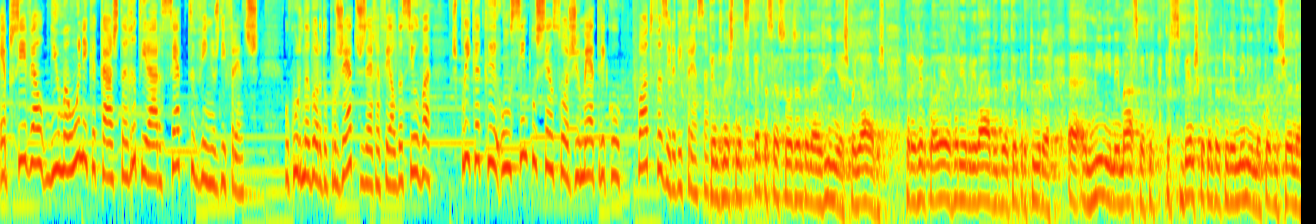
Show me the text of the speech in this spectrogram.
é possível de uma única casta retirar sete vinhos diferentes. O coordenador do projeto, José Rafael da Silva, explica que um simples sensor geométrico pode fazer a diferença. Temos neste momento 70 sensores em toda a vinha espalhados para ver qual é a variabilidade da temperatura a mínima e máxima, porque percebemos que a temperatura mínima condiciona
